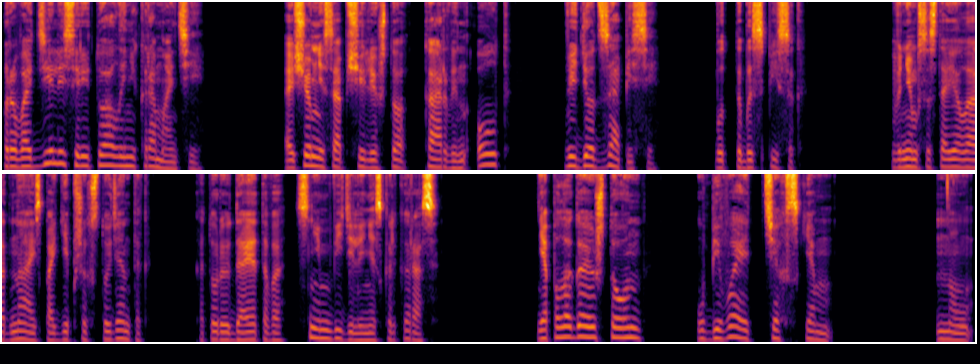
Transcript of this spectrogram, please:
проводились ритуалы некромантии. А еще мне сообщили, что Карвин Олд ведет записи, будто бы список. В нем состояла одна из погибших студенток, которую до этого с ним видели несколько раз. Я полагаю, что он убивает тех, с кем... Ну...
